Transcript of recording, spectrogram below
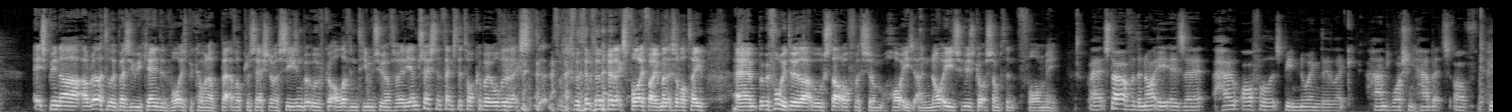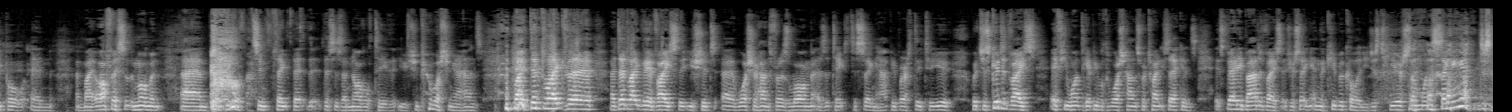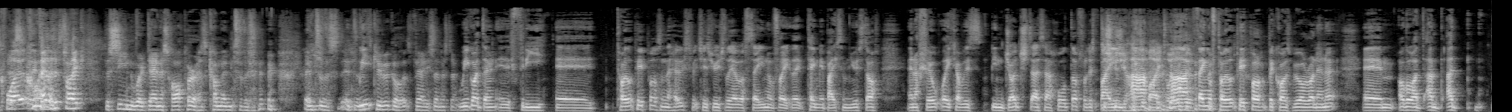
It's been a, a relatively busy weekend in what is becoming a bit of a procession of a season, but we've got 11 teams who have very interesting things to talk about over the next the next 45 minutes of our time. Um, but before we do that, we'll start off with some hotties and naughties. Who's got something for me? Uh, start off with the naughty is uh, how awful it's been knowing the like hand washing habits of people in, in my office at the moment. Um, people seem to think that, that this is a novelty that you should be washing your hands. But I did like the I did like the advice that you should uh, wash your hands for as long as it takes to sing "Happy Birthday" to you, which is good advice if you want to get people to wash hands for twenty seconds. It's very bad advice if you're sitting in the cubicle and you just hear someone singing it Just It's quietly. quiet. It's like the scene where Dennis Hopper has come into the into the into We- the cubicle. It's very sinister. we got down to three uh, toilet papers in the house, which is usually our sign of like like time to buy some new stuff. And I felt like I was being judged as a holder for just buying you had to a, buy a thing of toilet paper because we were running out. Um, although I, I, I,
